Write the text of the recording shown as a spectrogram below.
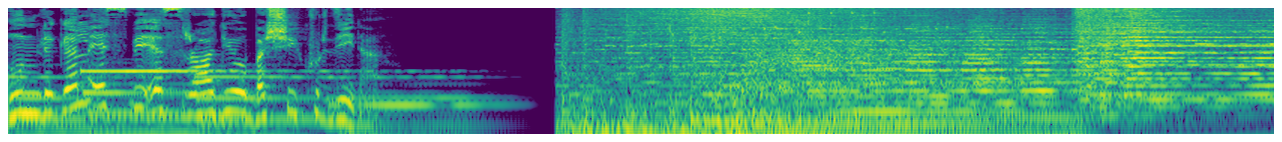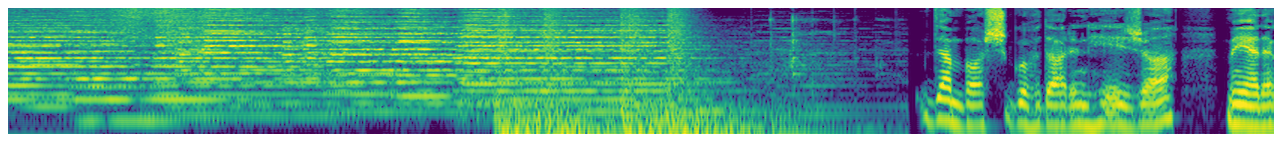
هون لگل اس بی اس رادیو بشی کردینه دم باش گهدارن هیجا. میاده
